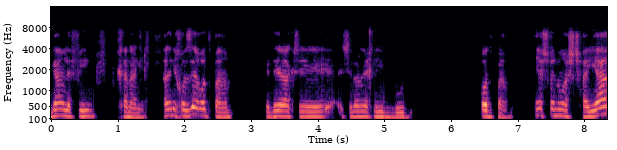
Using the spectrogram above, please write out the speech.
גם לפי חנניה. אז אני חוזר עוד פעם, כדי רק ש... שלא נלך לאיבוד. עוד פעם, יש לנו השהיה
